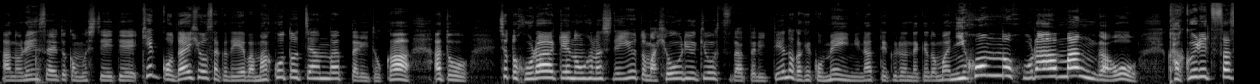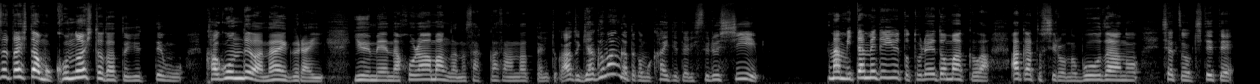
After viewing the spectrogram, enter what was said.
あの連載とかもしていて結構代表作で言えば「まことちゃん」だったりとかあとちょっとホラー系のお話で言うと、まあ、漂流教室だったりっていうのが結構メインになってくるんだけど、まあ、日本のホラー漫画を確立させた人はもうこの人だと言っても過言ではないぐらい有名なホラー漫画の作家さんだったりとかあとギャグ漫画とかも書いてたりするしまあ見た目で言うとトレードマークは赤と白のボーダーのシャツを着てて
